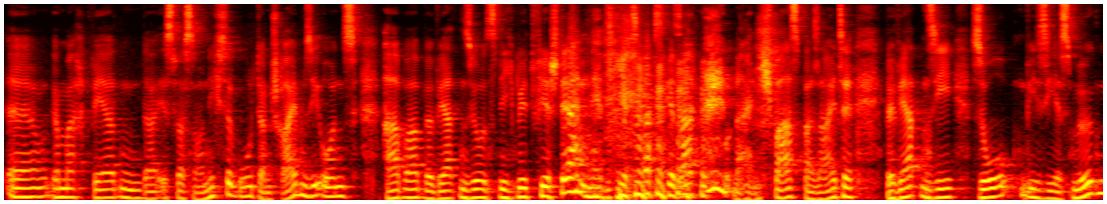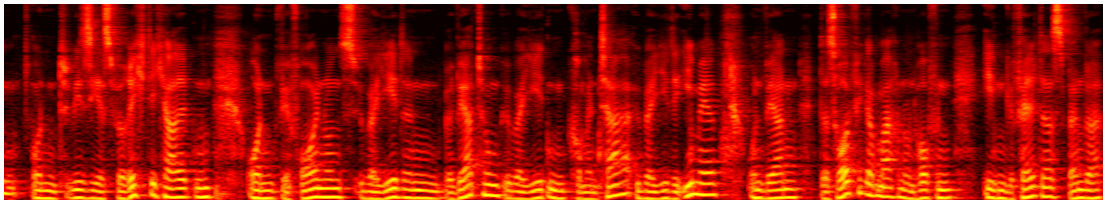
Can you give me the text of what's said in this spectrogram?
besser äh, gemacht werden, da ist was noch nicht so gut, dann schreiben Sie uns, aber bewerten Sie uns nicht mit vier Sternen, hätte ich jetzt was gesagt. Nein, Spaß beiseite. Bewerten Sie so, wie Sie es mögen und wie Sie es für richtig halten. Und wir freuen uns über jede Bewertung, über jeden Kommentar, über jede E-Mail und werden das häufiger machen und hoffen, Ihnen gefällt das, wenn wir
